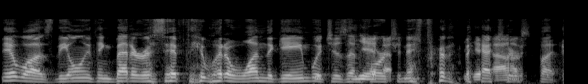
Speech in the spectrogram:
It was. The only thing better is if they would have won the game, which is unfortunate yeah. for the Badgers, yeah, but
